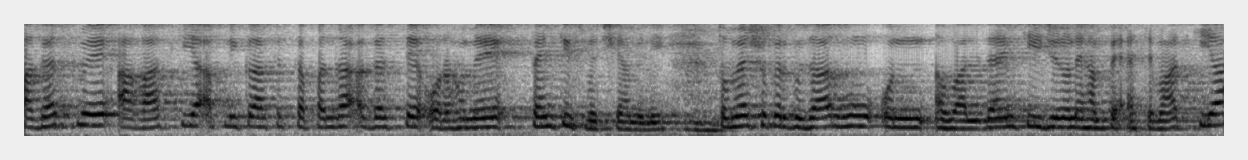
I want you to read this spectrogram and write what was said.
अगस्त में आगाज़ किया अपनी क्लासेस का 15 अगस्त से और हमें 35 बच्चियाँ मिली। तो मैं शुक्रगुज़ार हूँ उन वालदेन की जिन्होंने हम पे अहतमाद किया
